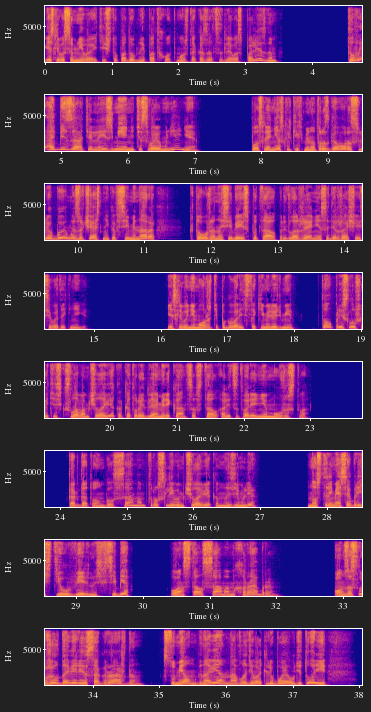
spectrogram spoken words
Если вы сомневаетесь, что подобный подход может оказаться для вас полезным, то вы обязательно измените свое мнение после нескольких минут разговора с любым из участников семинара, кто уже на себе испытал предложение, содержащееся в этой книге. Если вы не можете поговорить с такими людьми, то прислушайтесь к словам человека, который для американцев стал олицетворением мужества. Когда-то он был самым трусливым человеком на земле, но, стремясь обрести уверенность в себе, он стал самым храбрым. Он заслужил доверие сограждан, сумел мгновенно овладевать любой аудиторией,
